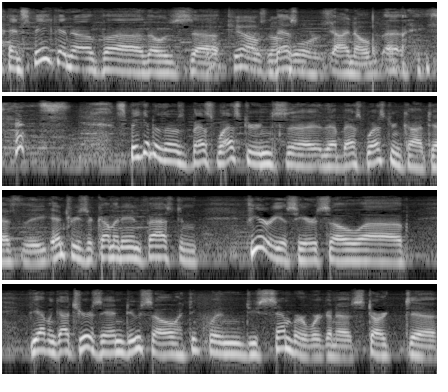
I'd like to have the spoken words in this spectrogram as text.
And speaking of uh, those uh, cows, not best, wars. I know. Speaking of those best westerns, uh, the best western contest, the entries are coming in fast and furious here. So uh, if you haven't got yours in, do so. I think in December we're going to start uh,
